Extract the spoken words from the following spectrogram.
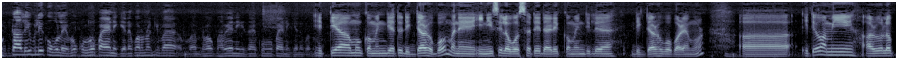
ভোটালি বুলি ক'ব লাগিব কৰিব পাৰে নেকি? এনেকুৱা ধৰণৰ কিবা ধৰক ভাবে নেকি কৰিব পাৰে নেকি এনেকুৱা এতিয়া মোক কমেণ্ট দিয়াটো দিগদাৰ হ'ব মানে ইনিচিয়েল অৱস্থাতে ডাইৰেক্ট কমেণ্ট দিলে দিগদাৰ হ'ব পাৰে মোৰ। এতিয়াও আমি আৰু অলপ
